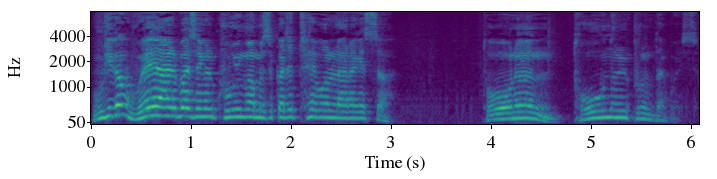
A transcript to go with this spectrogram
우리가 왜 알바생을 고용하면서까지 퇴원을 안 하겠어? 돈은 돈을 부른다고 했어.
